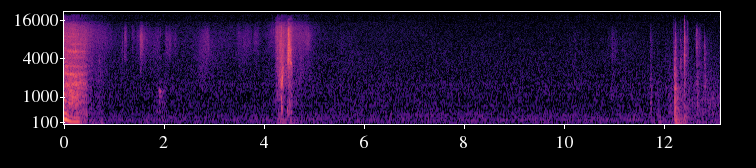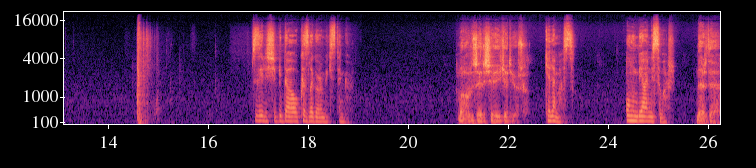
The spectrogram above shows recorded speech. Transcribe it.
Tamam. Bakayım. Zeliş'i bir daha o kızla görmek istemiyorum. Mahur Zeliş'e iyi geliyor. Gelemez. Onun bir annesi var. Nerede?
